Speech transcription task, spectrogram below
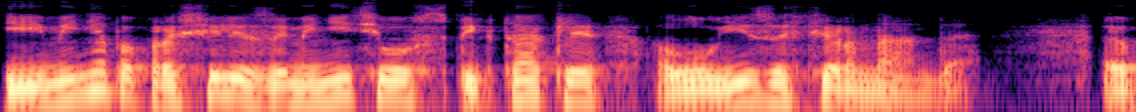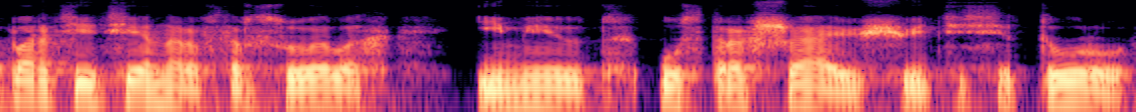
и меня попросили заменить его в спектакле «Луиза Фернандо». Партии теноров в Сарсуэлах имеют устрашающую тесситуру,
